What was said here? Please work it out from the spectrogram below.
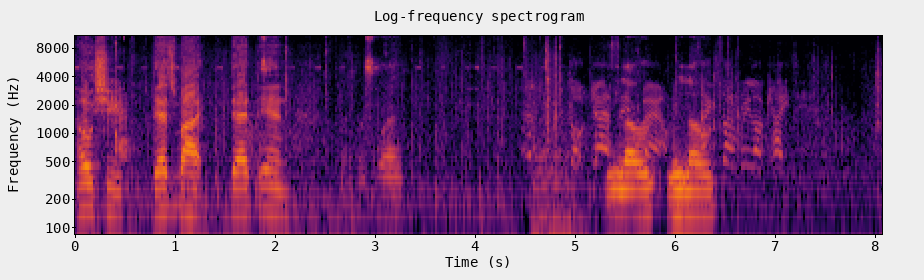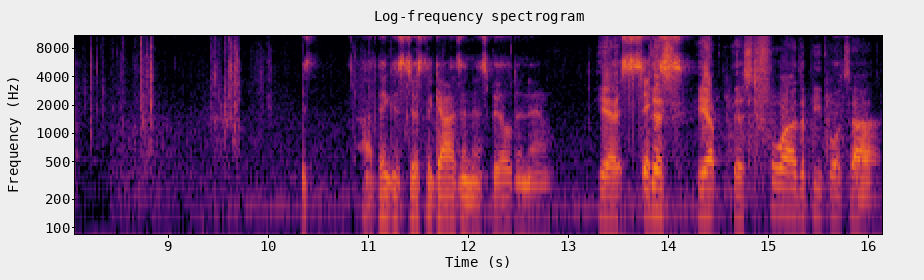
Oh shoot, Dead spot, that end. This way. Reload, reload. I think it's just the guys in this building now. Yeah, There's six. just- yep, there's four other people Uh, outside.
